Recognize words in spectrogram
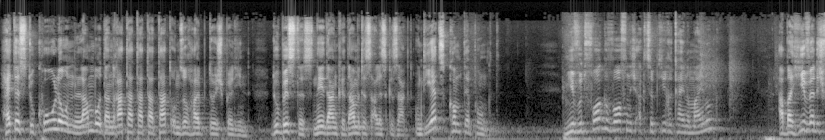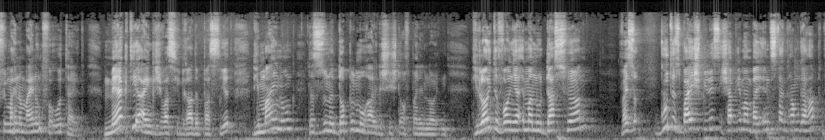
Hättest du Kohle und ein Lambo, dann ratatatatat und so halb durch Berlin. Du bist es. Nee, danke, damit ist alles gesagt. Und jetzt kommt der Punkt. Mir wird vorgeworfen, ich akzeptiere keine Meinung. Aber hier werde ich für meine Meinung verurteilt. Merkt ihr eigentlich, was hier gerade passiert? Die Meinung, das ist so eine Doppelmoralgeschichte oft bei den Leuten. Die Leute wollen ja immer nur das hören. Weißt du, gutes Beispiel ist, ich habe jemanden bei Instagram gehabt,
